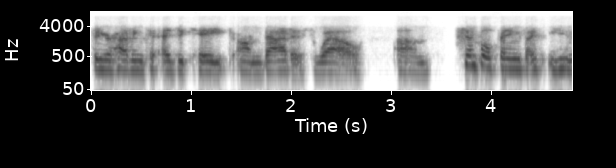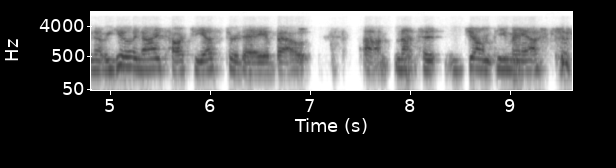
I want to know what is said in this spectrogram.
So you're having to educate on that as well. Um, simple things, I, you know, you and I talked yesterday about, um, not to jump, you may ask this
